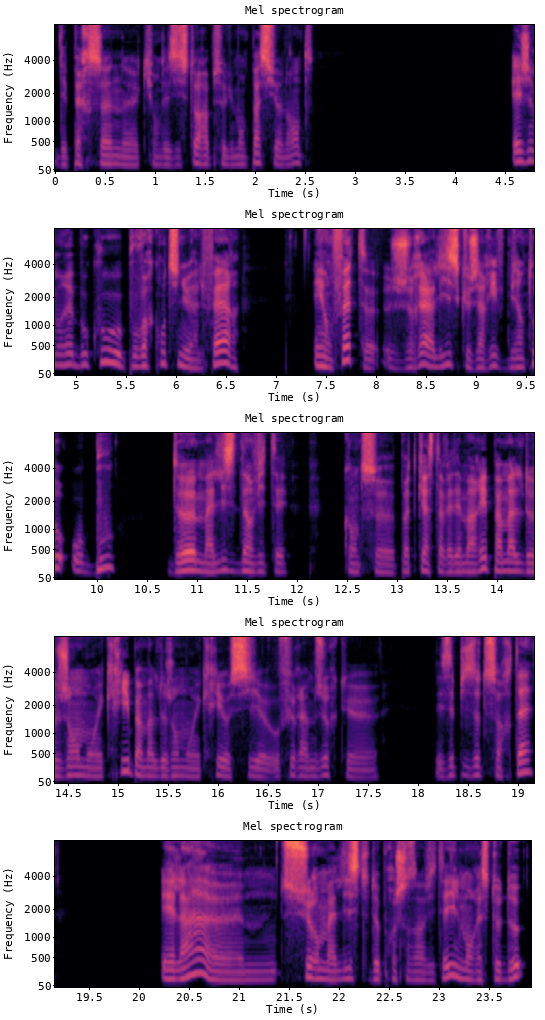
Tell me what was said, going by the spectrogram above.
des personnes euh, qui ont des histoires absolument passionnantes. Et j'aimerais beaucoup pouvoir continuer à le faire. Et en fait, je réalise que j'arrive bientôt au bout de ma liste d'invités. Quand ce podcast avait démarré, pas mal de gens m'ont écrit, pas mal de gens m'ont écrit aussi au fur et à mesure que les épisodes sortaient. Et là, euh, sur ma liste de prochains invités, il m'en reste deux.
